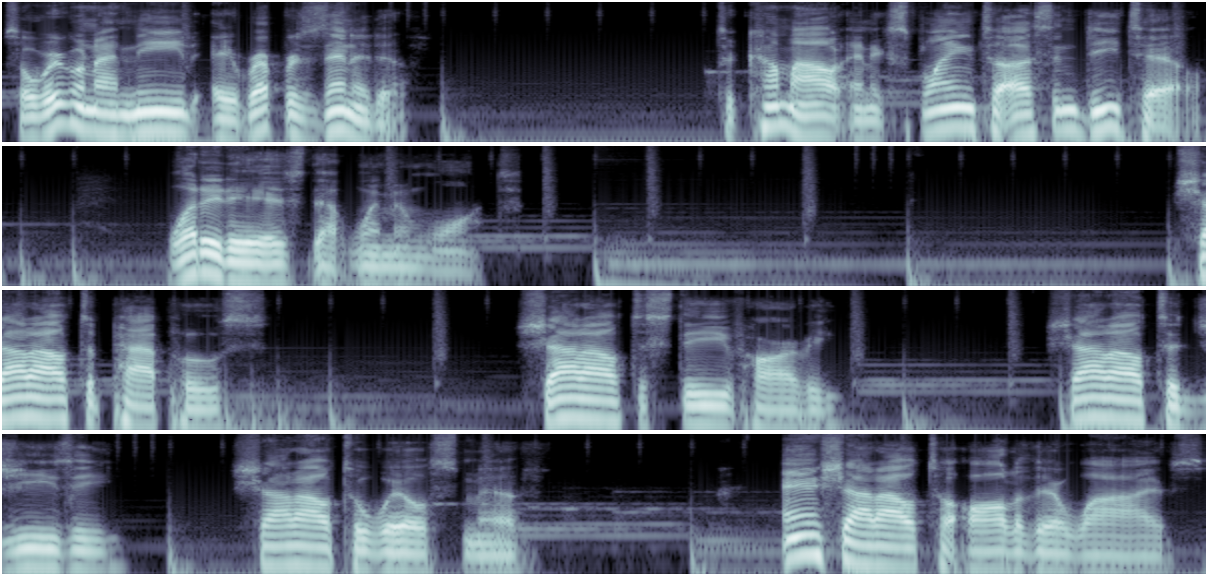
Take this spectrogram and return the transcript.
So we're going to need a representative to come out and explain to us in detail what it is that women want. Shout out to Papoose. Shout out to Steve Harvey. Shout out to Jeezy. Shout out to Will Smith. And shout out to all of their wives.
